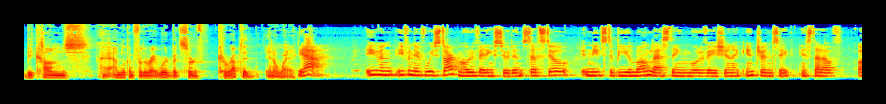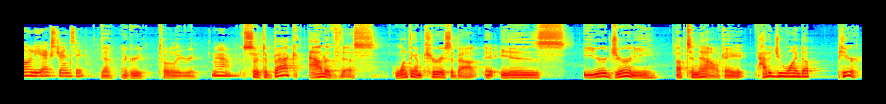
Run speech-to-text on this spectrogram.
becomes I'm looking for the right word, but sort of corrupted in a way. Yeah. Even even if we start motivating students, that still needs to be a long lasting motivation, like intrinsic instead of only extrinsic. Yeah, agreed. Totally agreed. Yeah. So to back out of this, one thing I'm curious about is your journey up to now. Okay, how did you wind up here?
